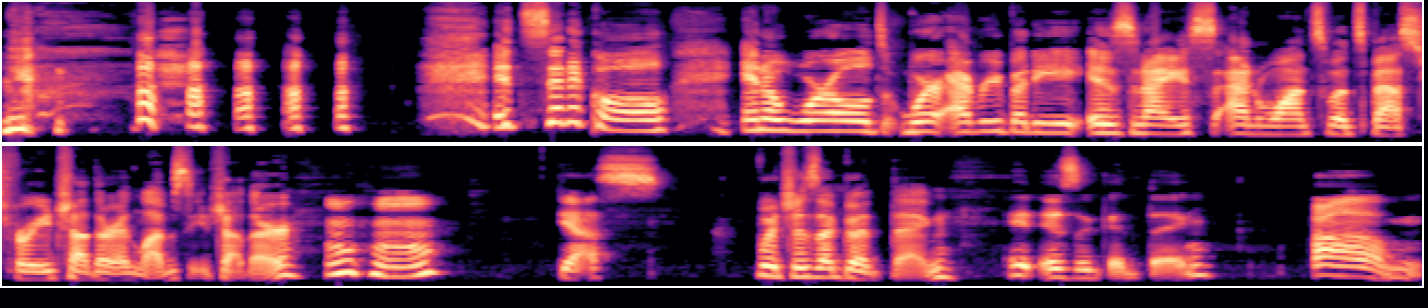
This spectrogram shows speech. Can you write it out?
It's cynical in a world where everybody is nice and wants what's best for each other and loves each other, mm-hmm. Yes. Which is a good thing. it is a good thing. Um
